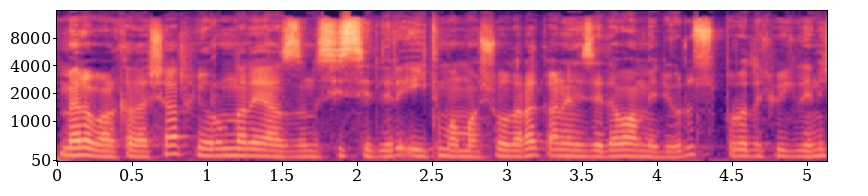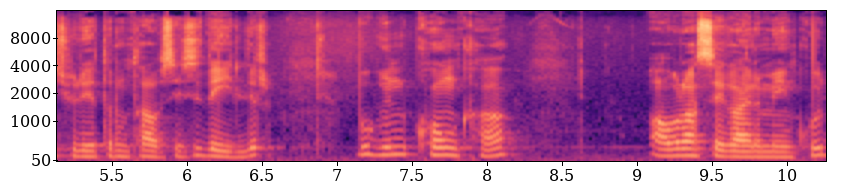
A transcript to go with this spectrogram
Merhaba arkadaşlar. Yorumlara yazdığınız hisseleri eğitim amaçlı olarak analize devam ediyoruz. Buradaki bilgilerin hiçbir yatırım tavsiyesi değildir. Bugün Konka, Avrasya Gayrimenkul,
